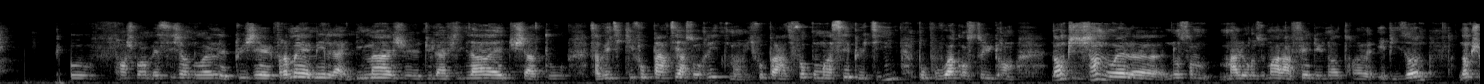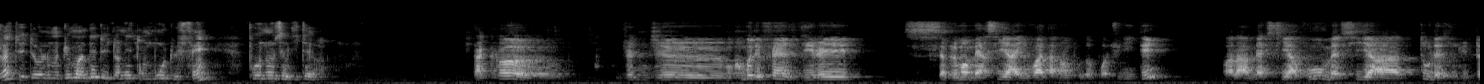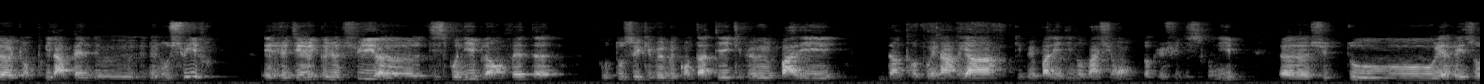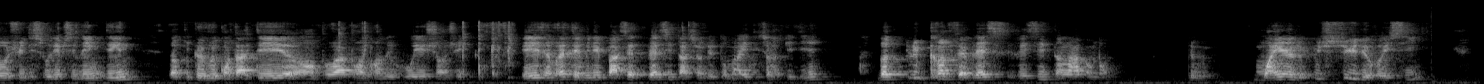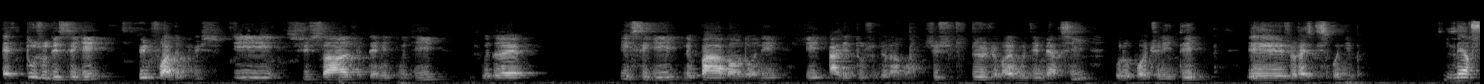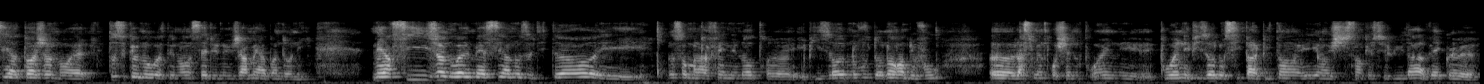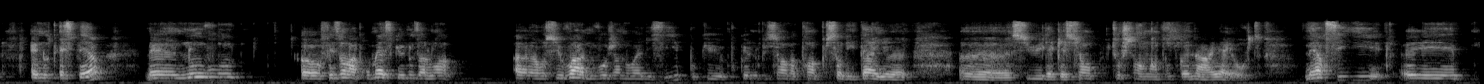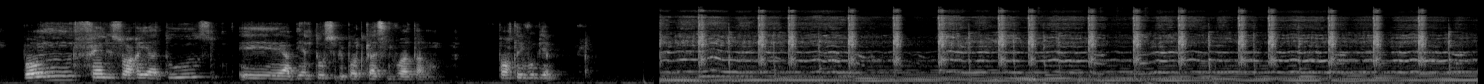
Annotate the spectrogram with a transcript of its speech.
Franchement, merci Jean-Noël. Et puis j'ai vraiment aimé l'image de la villa et du château. Ça veut dire qu'il faut partir à son rythme. Il faut, partir, il faut commencer petit pour pouvoir construire grand. Donc Jean-Noël, euh, nous sommes malheureusement à la fin de notre euh, épisode. Donc je vais te demander de donner ton mot de fin pour nos auditeurs. D'accord. Je, mon mot de fin, je dirais simplement merci à Yvonne Talent pour l'opportunité. Voilà, merci à vous, merci à tous les auditeurs qui ont pris la peine de, de nous suivre. Et je dirais que je suis disponible en fait pour tous ceux qui veulent me contacter, qui veulent parler d'entrepreneuriat, qui veulent parler d'innovation. Donc je suis disponible sur tous les réseaux, je suis disponible sur LinkedIn. Donc ils peuvent me contacter, on pourra prendre rendez-vous et échanger. Et j'aimerais terminer par cette belle citation de Thomas Edison qui dit Notre plus grande faiblesse réside dans l'abandon. Le moyen le plus sûr de réussir est toujours d'essayer une fois de plus. Et sur ça, je termine pour dire il faudrait essayer, ne pas abandonner et aller toujours de l'avant. Sur ce, j'aimerais vous dire merci pour l'opportunité et je reste disponible. Merci à toi, Jean-Noël. Tout ce que nous retenons, c'est de ne jamais abandonner. Merci Jean-Noël, merci à nos auditeurs et nous sommes à la fin de notre euh, épisode. Nous vous donnons rendez-vous euh, la semaine prochaine pour un, pour un épisode aussi palpitant et enrichissant que celui-là avec euh, un autre expert. Mais nous vous faisons la promesse que nous allons recevoir à nouveau Jean-Noël ici pour que, pour que nous puissions rentrer en plus en détail sur les questions touchant l'entrepreneuriat et autres. Merci et bonne fin de soirée à tous et à bientôt sur le podcast Ivoire Talent. Portez-vous bien.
